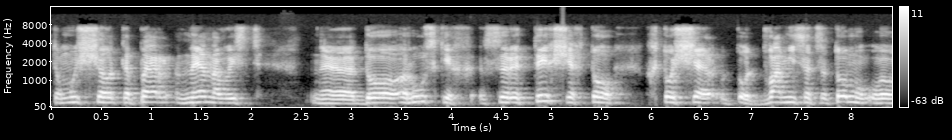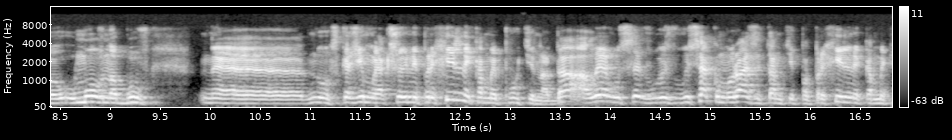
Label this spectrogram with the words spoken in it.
тому що тепер ненависть. Е, до русських серед тих, ще хто хто ще от, два місяці тому умовно був е, ну скажімо, якщо і не прихильниками Путіна, да, але в, в, в усякому разі там, типу, прихильниками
